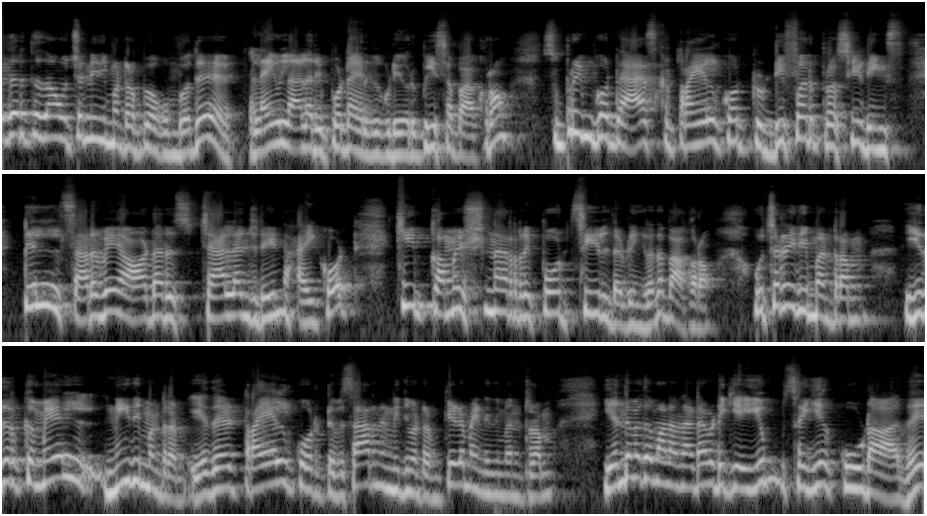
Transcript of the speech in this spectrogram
எதிர்த்து தான் உச்சநீதிமன்றம் போகும்போது லைவ்ல ஆல ரிப்போர்ட் ஆயிருக்கக்கூடிய ஒரு பீஸை பார்க்குறோம். Supreme court ask trial court to defer proceedings till survey order is challenge in high court keep commissioner report sealed அப்படிங்கிறத பார்க்குறோம். உச்சநீதிமன்றம் இதற்கு மேல் நீதிமன்றம் எது? ட்ரையல் கோர்ட் விசாரணை நீதிமன்றம் கீழமை நீதிமன்றம் எந்த விதமான நடவடிக்கையும் செய்யக்கூடாது.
